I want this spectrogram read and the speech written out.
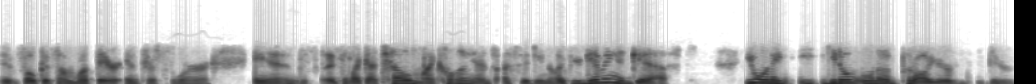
it focused on what their interests were. And it's like I tell my clients I said you know if you're giving a gift you want to you don't want to put all your your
